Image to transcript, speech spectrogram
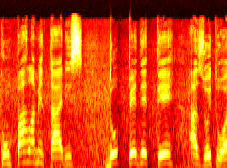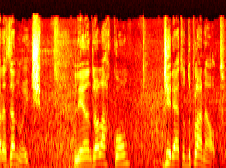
com parlamentares do PDT às 8 horas da noite. Leandro Alarcon, direto do Planalto.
